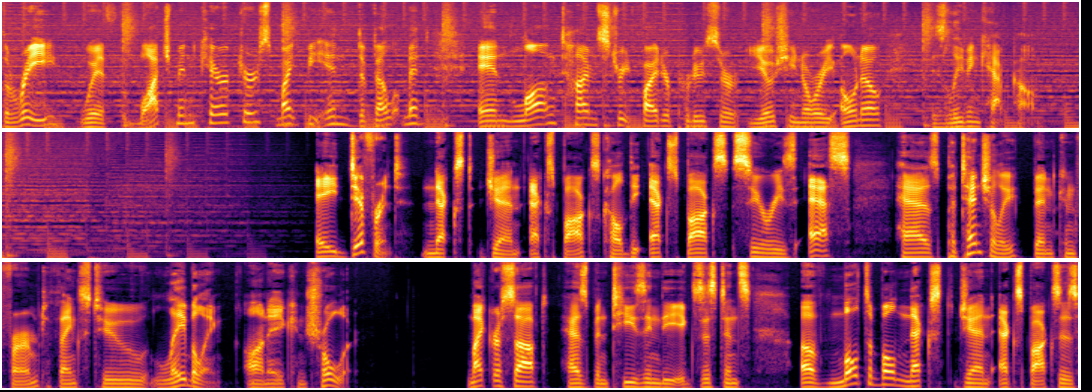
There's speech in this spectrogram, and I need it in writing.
3 with Watchmen characters might be in development, and longtime Street Fighter producer Yoshinori Ono is leaving Capcom. A different next gen Xbox called the Xbox Series S has potentially been confirmed thanks to labeling on a controller. Microsoft has been teasing the existence of multiple next gen Xboxes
